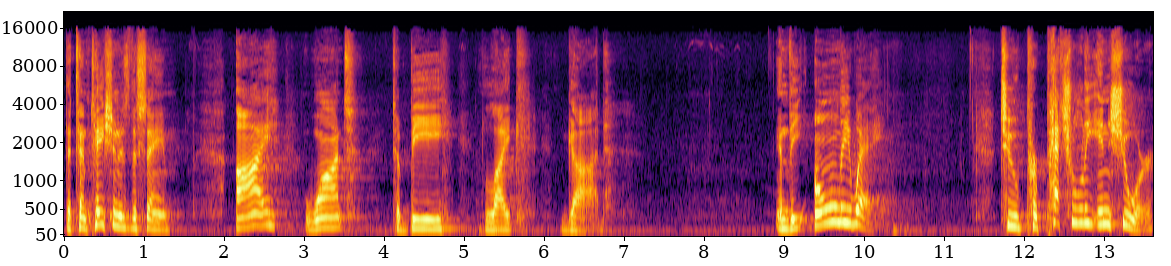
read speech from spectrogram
The temptation is the same. I want to be like God. And the only way to perpetually ensure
